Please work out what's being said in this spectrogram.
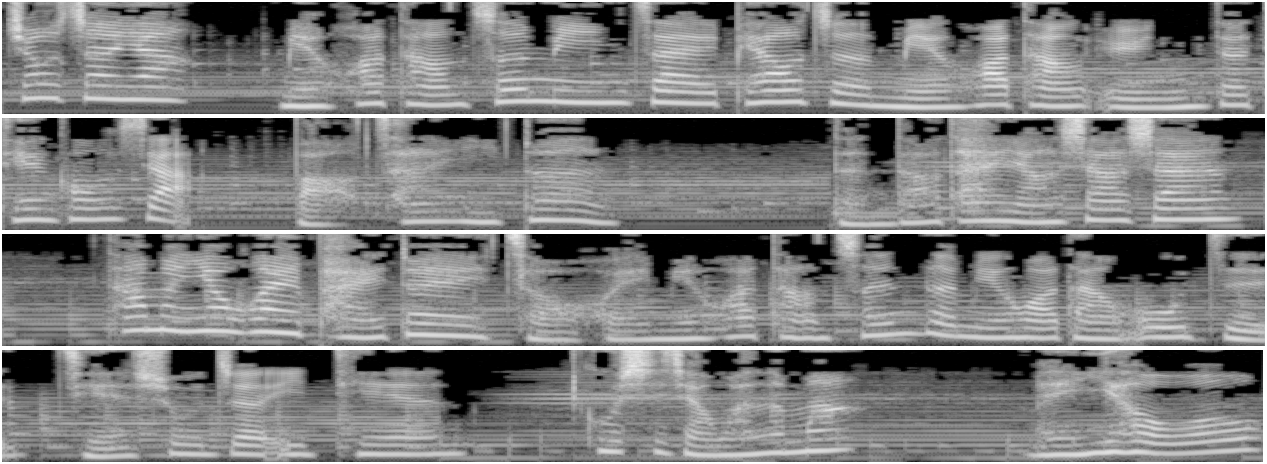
就这样，棉花糖村民在飘着棉花糖云的天空下饱餐一顿。等到太阳下山，他们又会排队走回棉花糖村的棉花糖屋子，结束这一天。故事讲完了吗？没有哦，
